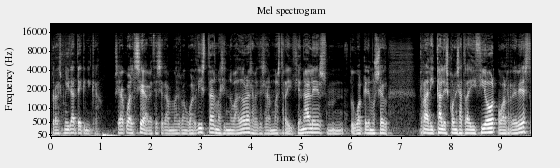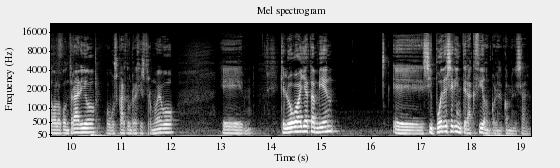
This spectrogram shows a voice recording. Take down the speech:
transmita técnica, sea cual sea. A veces serán más vanguardistas, más innovadoras, a veces serán más tradicionales. Mm, igual queremos ser radicales con esa tradición o al revés, todo lo contrario, o buscarte un registro nuevo. Eh, que luego haya también, eh, si puede ser interacción con el comensal.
